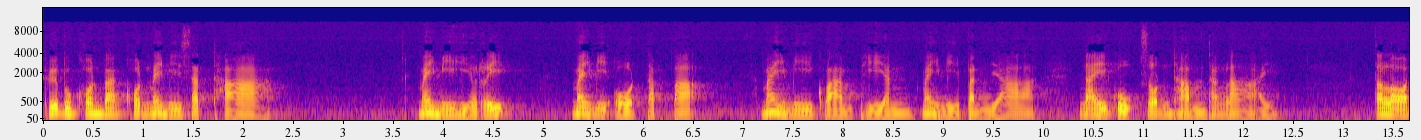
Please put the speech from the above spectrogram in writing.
คือบุคคลบางคนไม่มีศรัทธา ไม่มีหิริ ไม่มีโอตตะปะ ไม่มีความเพียร ไม่มีปัญญา ในกุศลธรรมทั้งหลาย ตลอด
